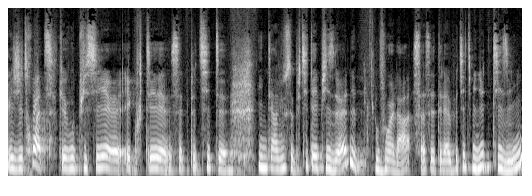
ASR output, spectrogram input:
J'ai trop hâte que vous puissiez euh, écouter euh, cette petite euh, interview, ce petit épisode. Voilà, ça c'était la petite minute teasing.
